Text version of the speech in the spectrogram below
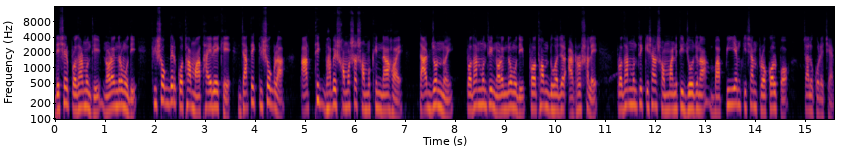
দেশের প্রধানমন্ত্রী নরেন্দ্র মোদী কৃষকদের কথা মাথায় রেখে যাতে কৃষকরা আর্থিকভাবে সমস্যার সম্মুখীন না হয়, তার জন্যই প্রধানমন্ত্রী নরেন্দ্র মোদী প্রথম দু হাজার আঠেরো সালে প্রধানমন্ত্রী কিষাণ সম্মানিধি যোজনা বা পিএম কিষাণ প্রকল্প চালু করেছেন।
